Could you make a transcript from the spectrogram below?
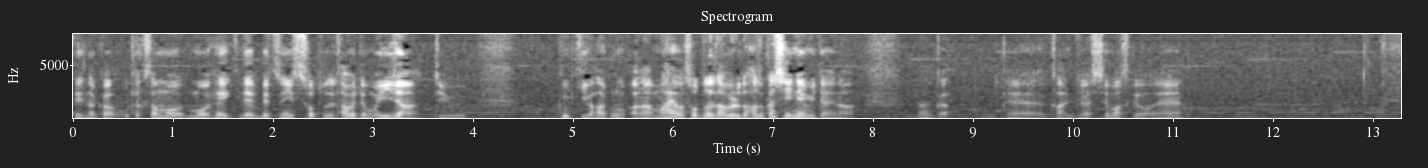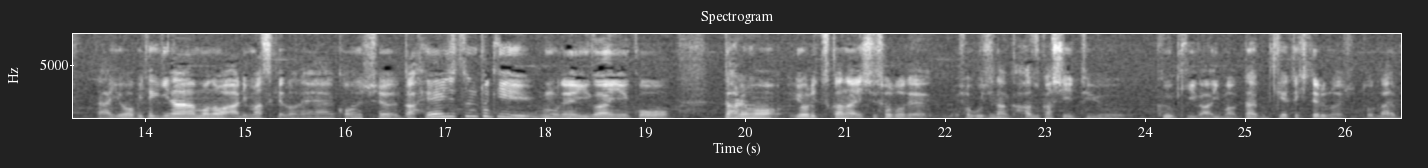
でなんかお客さんももう平気で別に外で食べてもいいじゃんっていう空気があるのかな。前は外で食べると恥ずかしいねみたいななんか、えー、感じはしてますけどね。だ曜日的なものはありますけどね。今週だ平日の時もね意外にこう誰も寄りつかないし外で食事なんか恥ずかしいという空気が今だいぶ消えてきてるのでちょっとだいぶ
